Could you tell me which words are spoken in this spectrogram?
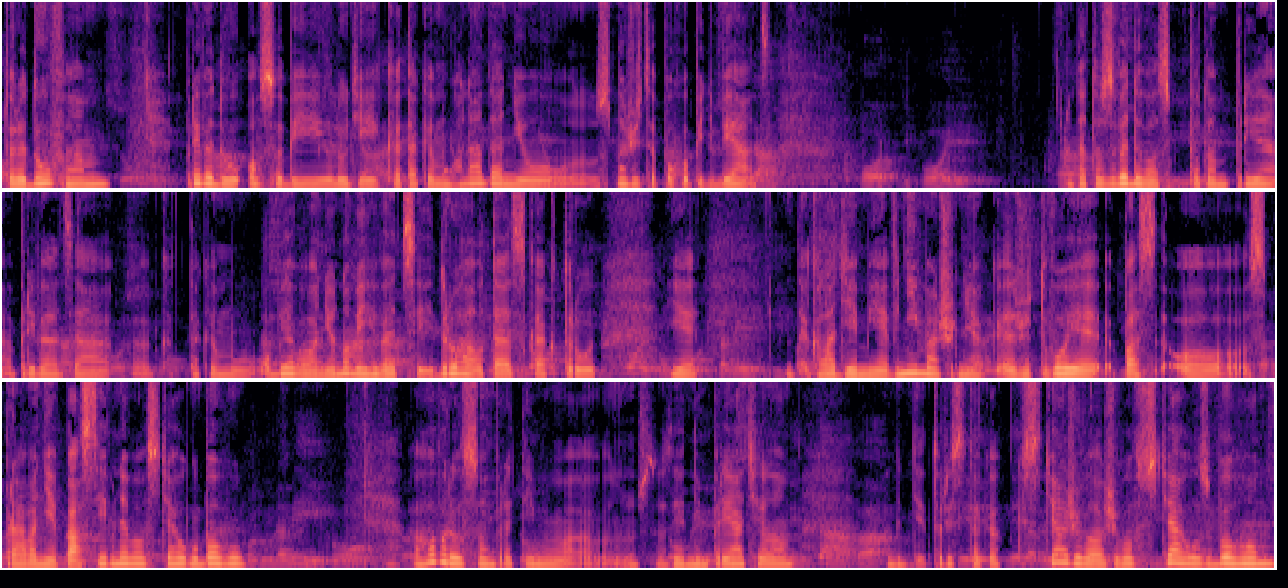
ktoré dúfam, privedú osoby, ľudí k takému hľadaniu, snažiť sa pochopiť viac. A táto zvedovosť potom privádza k takému objavovaniu nových vecí. Druhá otázka, ktorú je, kladiem je, vnímaš nejak, že tvoje pas, o, správanie pasívne vo vzťahu k Bohu? Hovoril som predtým s jedným priateľom, kde, ktorý sa tak stiažoval, že vo vzťahu s Bohom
